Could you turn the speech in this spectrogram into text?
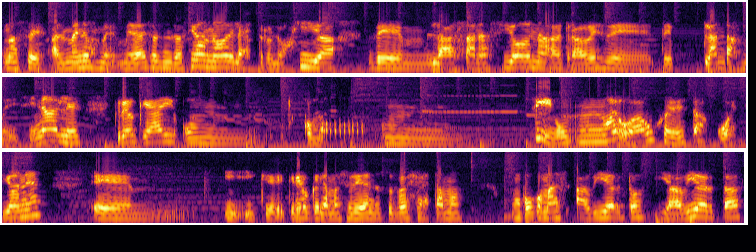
no sé, al menos me, da esa sensación, ¿no? De la astrología, de mm, la sanación a través de, plantas medicinales. Creo que hay un, como, un, sí, un, nuevo auge de estas cuestiones y, y que creo que la mayoría de nosotros ya estamos un poco más abiertos y abiertas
